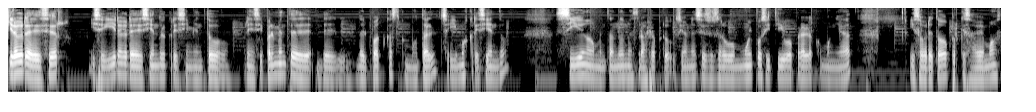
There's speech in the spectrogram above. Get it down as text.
quiero agradecer y seguir agradeciendo el crecimiento principalmente del podcast como tal. Seguimos creciendo siguen aumentando nuestras reproducciones. Eso es algo muy positivo para la comunidad y sobre todo porque sabemos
